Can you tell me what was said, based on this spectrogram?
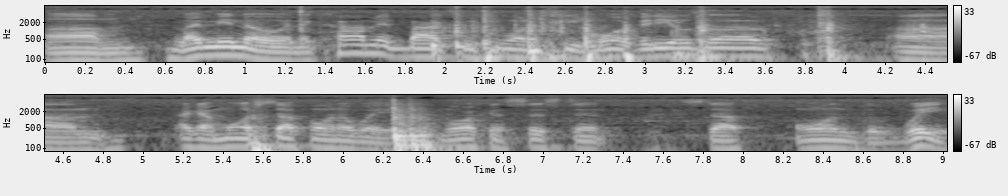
Um, let me know in the comment box if you want to see more videos of. Um, I got more stuff on the way, more consistent stuff on the way.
